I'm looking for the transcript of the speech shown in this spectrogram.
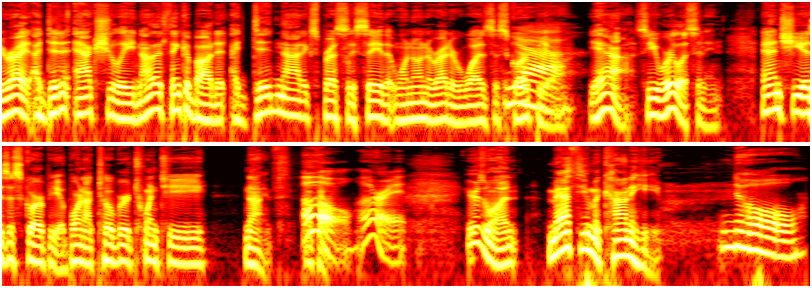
You're right. I didn't actually, now that I think about it, I did not expressly say that Winona Ryder was a Scorpio. Yeah. Yeah, so you were listening. And she is a Scorpio, born October 29th. Okay. Oh, all right. Here's one Matthew McConaughey. No.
